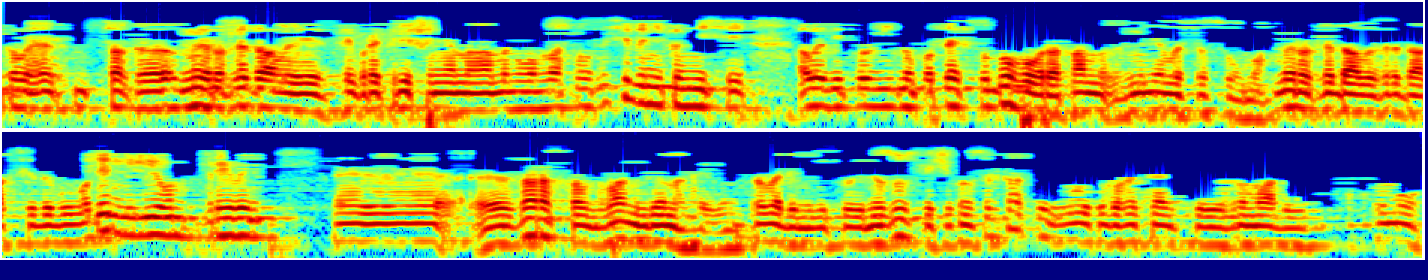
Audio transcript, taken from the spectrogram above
колеги, так, е, ми розглядали цей проект рішення на минулому нашому засіданні комісії, але відповідно по тексту договору там змінилася сума. Ми розглядали з редакції, де був 1 мільйон гривень, е, е, зараз там 2 мільйони гривень. Проведені відповідно зустрічі консультації з Великобагатянською громадою, тому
